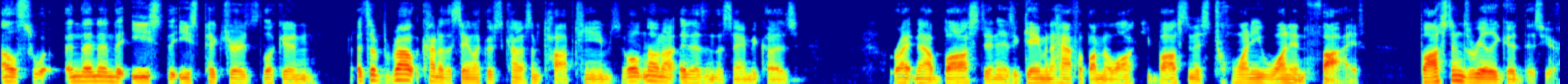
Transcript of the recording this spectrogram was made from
elsewhere, and then in the East, the East picture is looking. It's about kind of the same. Like there's kind of some top teams. Well, no, not it isn't the same because right now Boston is a game and a half up on Milwaukee. Boston is 21 and 5. Boston's really good this year,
